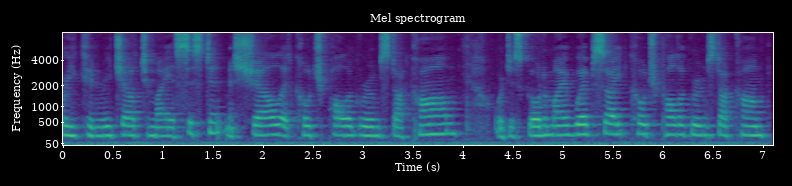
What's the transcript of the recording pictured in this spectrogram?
or you can reach out to my assistant, Michelle, at CoachPaulagrooms.com, or just go to my website, CoachPaulagrooms.com.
